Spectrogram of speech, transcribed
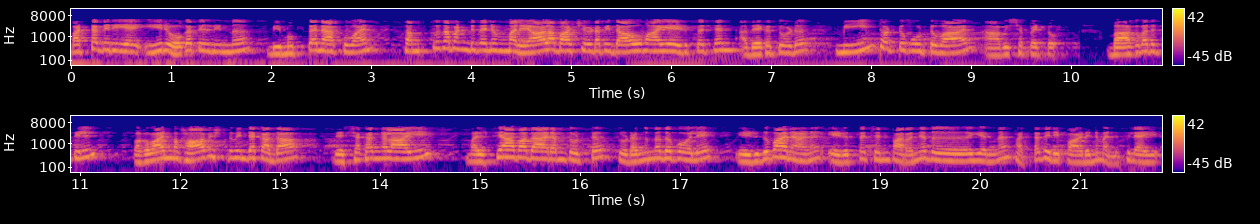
ഭട്ടതിരിയെ ഈ രോഗത്തിൽ നിന്ന് വിമുക്തനാക്കുവാൻ സംസ്കൃത പണ്ഡിതനും മലയാള ഭാഷയുടെ പിതാവുമായ എഴുത്തച്ഛൻ അദ്ദേഹത്തോട് മീൻ തൊട്ടുകൂട്ടുവാൻ ആവശ്യപ്പെട്ടു. ഭാഗവതത്തിൽ ഭഗവാൻ മഹാവിഷ്ണുവിന്റെ കഥ ദശകങ്ങളായി മത്സ്യാവതാരം തൊട്ട് തുടങ്ങുന്നത് പോലെ എഴുതുവാനാണ് എഴുത്തച്ഛൻ പറഞ്ഞത് എന്ന് ഭട്ടതിരിപ്പാടിന് മനസ്സിലായി.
